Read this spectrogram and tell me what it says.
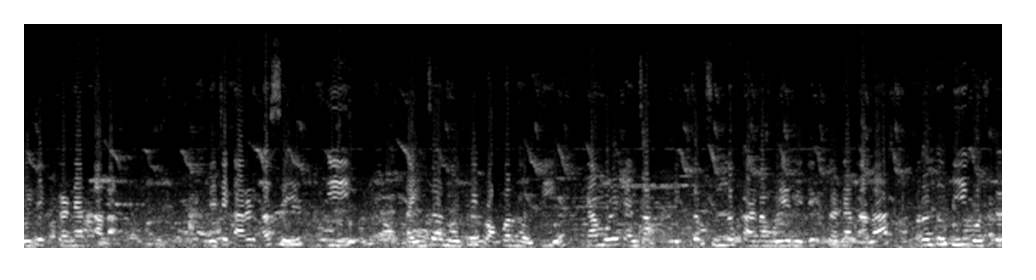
रिजेक्ट करण्यात आला. त्याचे कारण असे की ताईंचा नोकरी प्रॉपर नव्हती. त्यामुळे त्यांचा एकदम क्षुल्लक कारणामुळे रिजेक्ट करण्यात आला. परंतु ही गोष्ट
